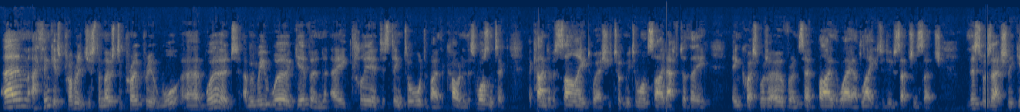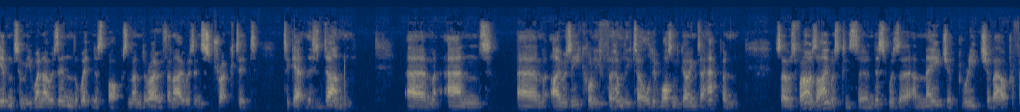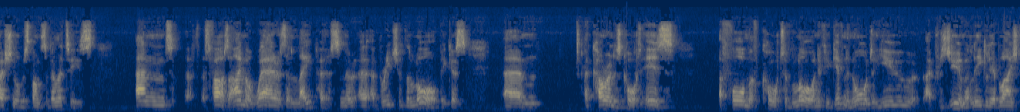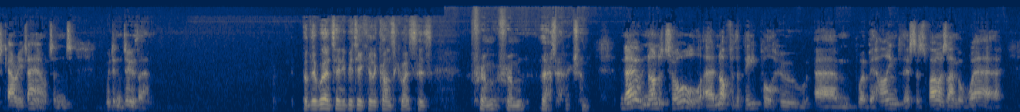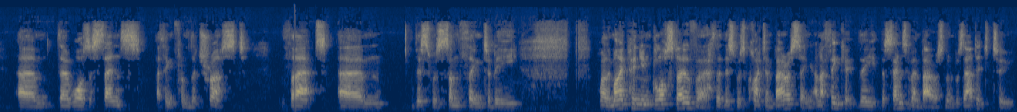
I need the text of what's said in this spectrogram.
Um, I think it's probably just the most appropriate uh, word. I mean, we were given a clear, distinct order by the coroner. This wasn't a, a, kind of aside where she took me to one side after the inquest was over and said, by the way, I'd like you to do such and such. This was actually given to me when I was in the witness box and under oath, and I was instructed to get this done. Um, and um, I was equally firmly told it wasn't going to happen. So, as far as I was concerned, this was a, a major breach of our professional responsibilities. And as far as I'm aware, as a layperson, a, a breach of the law because um, a coroner's court is a form of court of law. And if you're given an order, you, I presume, are legally obliged to carry it out. And we didn't do that. But there weren't any particular consequences from from that action. No, none at all. Uh, not for the people who um, were behind this. As far as I'm aware, um, there was a sense, I think, from the trust that um, this was something to be, well, in my opinion, glossed over, that this was quite embarrassing. And I think it, the, the sense of embarrassment was added to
